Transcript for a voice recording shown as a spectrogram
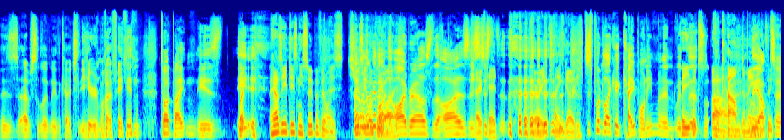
is absolutely the coach of the year, in my opinion. Todd Payten is. Wait, How's he a Disney supervillain? Those Who does he look look at him, like? the eyebrows, the eyes. It's Shaved just, head. very clean goatee. Just put like a cape on him and with He the, looks The uh, calm demeanour. the I'm thinking of-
